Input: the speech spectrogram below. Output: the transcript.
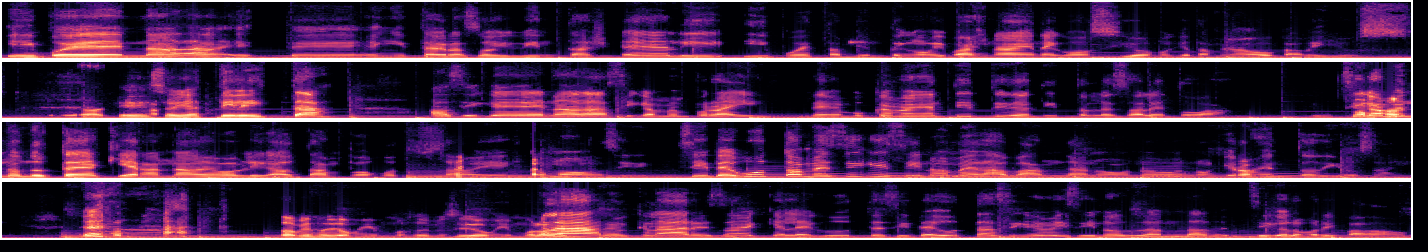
Y pues nada, este, en Instagram soy Vintage Eli y pues también tengo mi página de negocio porque también hago cabellos. Eh, soy estilista. Así que nada, síganme por ahí. búsquenme en el TikTok y de TikTok le sale toda. Síganme donde ustedes quieran, nada es obligado tampoco, tú sabes. Es como, si, si te gusta me sigue y si no me da banda. No, no, no quiero gente odiosa ahí. También soy yo mismo, soy yo mismo. Claro, claro, eso es que le guste. Si te gusta, sígueme y si no, anda, síguelo por ahí para abajo.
